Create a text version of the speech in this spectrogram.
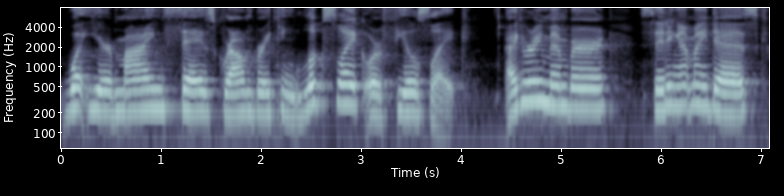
what your mind says groundbreaking looks like or feels like. I can remember sitting at my desk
